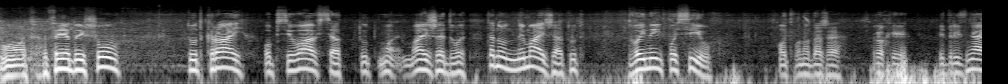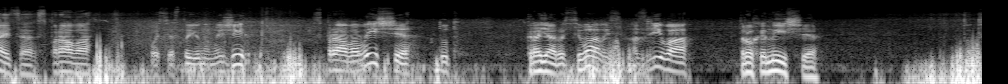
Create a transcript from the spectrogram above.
От. Оце я дійшов, тут край обсівався, тут май- майже дво... Та ну не майже, а тут двойний посів. От воно навіть трохи відрізняється. Справа, ось я стою на межі, справа вище, тут края розсівались, а зліва трохи нижче. Тут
